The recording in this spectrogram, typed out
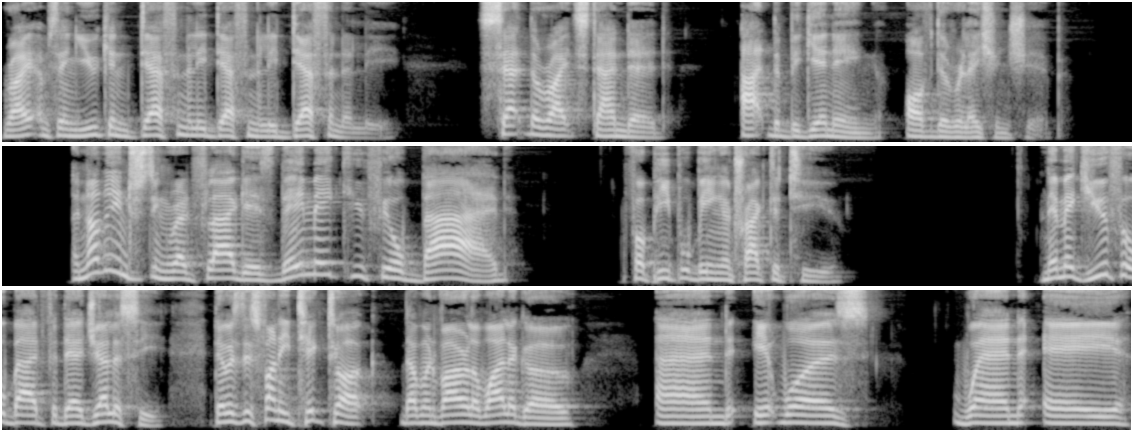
Right? I'm saying you can definitely, definitely, definitely set the right standard at the beginning of the relationship. Another interesting red flag is they make you feel bad for people being attracted to you. They make you feel bad for their jealousy. There was this funny TikTok that went viral a while ago, and it was when a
